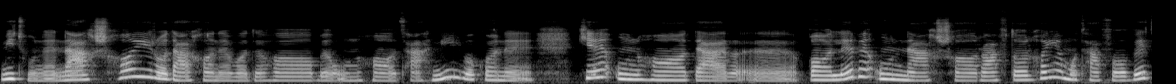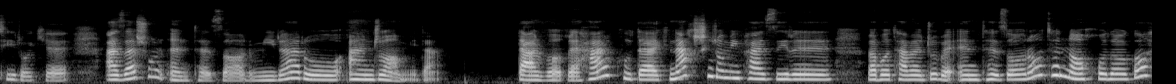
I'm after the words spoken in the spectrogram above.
می‌تونه نقش هایی رو در خانواده ها به اونها تحمیل بکنه که اونها در قالب اون نقش ها رفتارهای متفاوتی رو که ازشون انتظار میره رو انجام میدن. در واقع هر کودک نقشی رو میپذیره و با توجه به انتظارات ناخودآگاه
